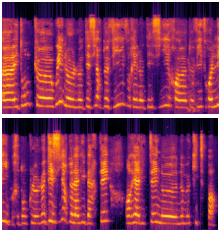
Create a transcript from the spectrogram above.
et donc, euh, oui, le, désir de vivre et le désir euh, de vivre libre. Donc, le, désir de la liberté, en réalité, ne, ne me quitte pas.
